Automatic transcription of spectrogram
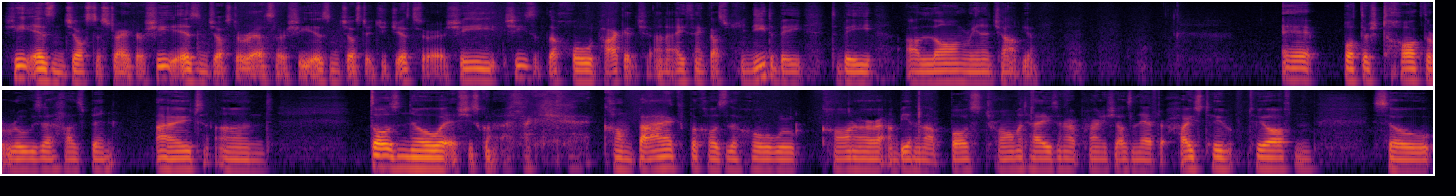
She isn't just a striker. She isn't just a wrestler. She isn't just a jiu-jitsu. She she's the whole package, and I think that's what you need to be to be a long reigning champion. But there's talk that Rosa has been out and doesn't know if she's gonna like come back because the whole Conor and being in that bus traumatizing her. Apparently, she hasn't left her house too too often. So,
